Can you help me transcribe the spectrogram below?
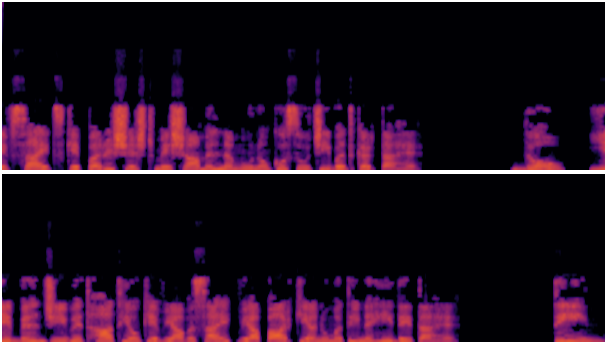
इफ़ साइट्स के परिशिष्ट में शामिल नमूनों को सूचीबद्ध करता है। दो, ये बिल जीवित हाथियों के व्यावसायिक व्यापार की अनुमति नहीं देता है। तीन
